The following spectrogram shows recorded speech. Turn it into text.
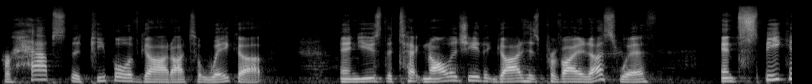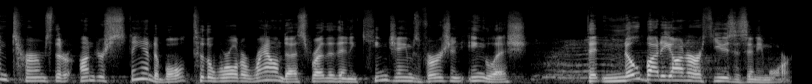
perhaps the people of God ought to wake up and use the technology that God has provided us with and speak in terms that are understandable to the world around us rather than in King James Version English that nobody on earth uses anymore.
